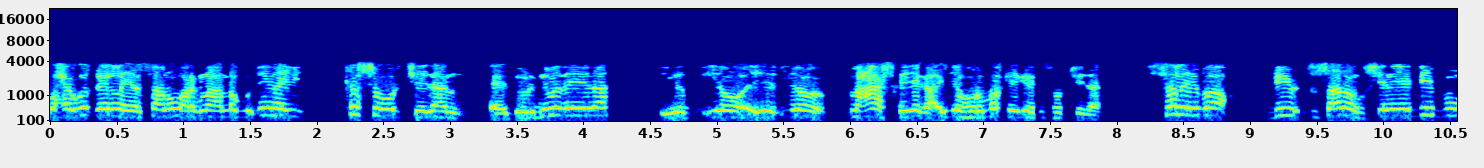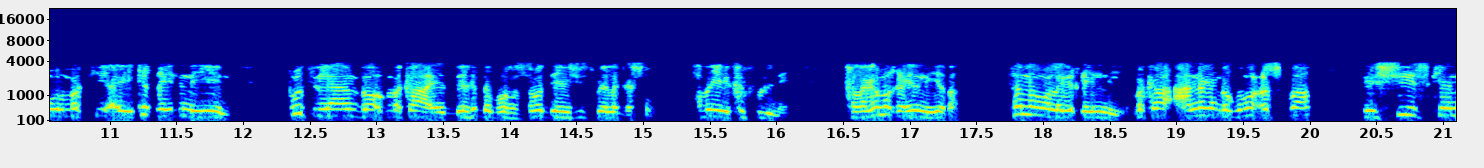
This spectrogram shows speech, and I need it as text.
waxay uga qaylinayaan saan u aragna annagu inay ka soo horjeedaan dowladnimadeeda iyo iyo iyo macaashka yaga iyo horumarkayga ay ka soo horjeedaan. Shalayba tusaalaan ku siinaya d b wal markii ay ka qaylinayeen puntlandba markaa deekada boosasabadii heshiis bay la gashay. Waxba yay ka fulinay lagama qaylin iyada. Tanna waa laga qaylinaya marka annaga naguma cusba. Heshiiskan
